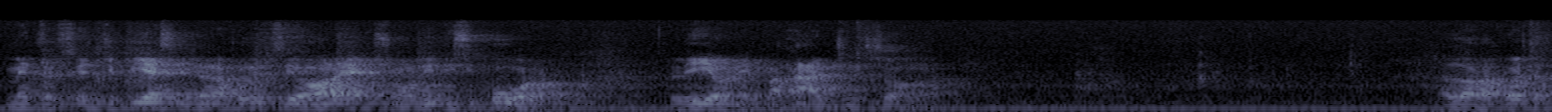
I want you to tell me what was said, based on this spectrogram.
mentre se il GPS mi dà una posizione sono lì di sicuro, lì o nei paraggi insomma allora, questa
